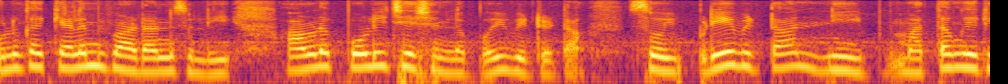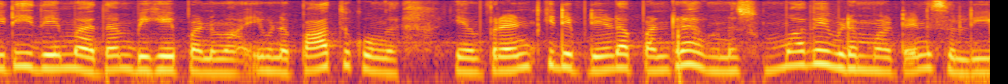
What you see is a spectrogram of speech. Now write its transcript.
ஒழுங்காக கிளம்பி வாடான்னு சொல்லி அவனை போலீஸ் ஸ்டேஷனில் போய் விட்டுட்டான். ஸோ இப்படியே விட்டால் நீ மற்றவங்க கிட்டே இதே மாதிரி தான் பிஹேவ் பண்ணுவான். இவனை பார்த்துக்கோங்க. என் ஃப்ரெண்ட் கிட்ட இப்படியேடா பண்ணுற அவனை சும்மாவே விட மாட்டேன்னு சொல்லி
